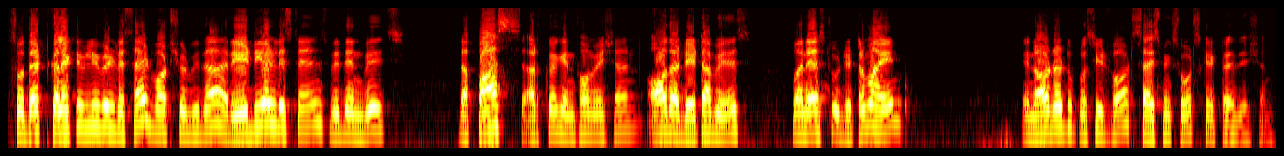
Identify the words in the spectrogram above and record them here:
So, that collectively will decide what should be the radial distance within which the past earthquake information or the database one has to determine in order to proceed for seismic source characterization.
